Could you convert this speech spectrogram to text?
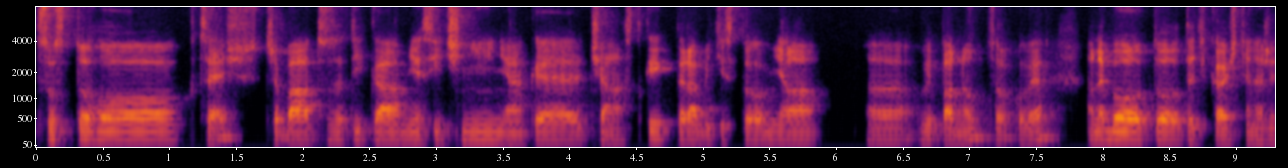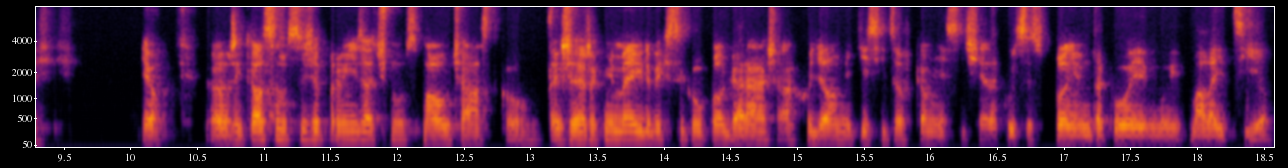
co z toho chceš? Třeba co se týká měsíční nějaké částky, která by ti z toho měla uh, vypadnout celkově? A nebo to teďka ještě neřešíš? Jo, eh, říkal jsem si, že první začnu s malou částkou. Takže řekněme, kdybych si koupil garáž a chodila mi tisícovka měsíčně, tak už si splním takový můj malý cíl.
